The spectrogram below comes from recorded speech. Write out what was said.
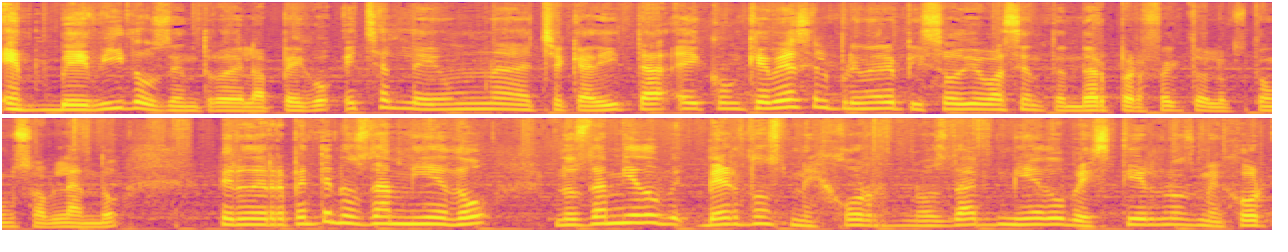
embebidos dentro del apego, échale una checadita. Eh, con que veas el primer episodio vas a entender perfecto de lo que estamos hablando. Pero de repente nos da miedo, nos da miedo vernos mejor, nos da miedo vestirnos mejor,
